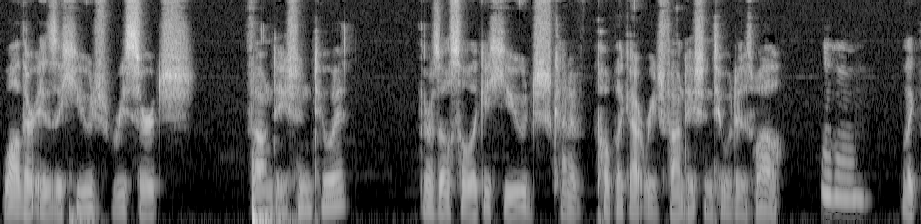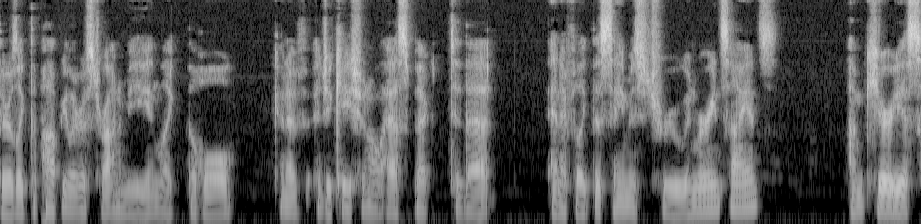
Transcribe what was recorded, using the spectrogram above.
while there is a huge research foundation to it there's also like a huge kind of public outreach foundation to it as well. Hmm like there's like the popular astronomy and like the whole kind of educational aspect to that and i feel like the same is true in marine science i'm curious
